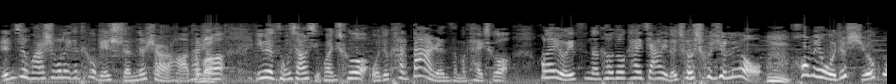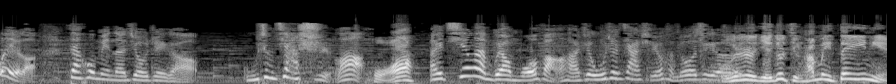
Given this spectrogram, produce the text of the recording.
任志华说了一个特别神的事儿哈，他说因为从小喜欢车，我就看大人怎么开车，后来有一次呢，偷偷开家里的车出去溜，嗯后面我就学会了，在后面呢就这个无证驾驶了。火，哎，千万不要模仿哈！这无证驾驶有很多这个，我跟是，也就警察没逮你。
